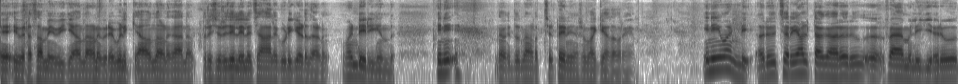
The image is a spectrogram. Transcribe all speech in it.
ഇവരെ സമീപിക്കാവുന്നതാണ് ഇവരെ വിളിക്കാവുന്നതാണ്. കാരണം തൃശ്ശൂർ ജില്ലയിലെ ചാലക്കുടിക്ക് അടുത്താണ് വണ്ടി ഇരിക്കുന്നത്. ഇനി ഇത് അടച്ചിട്ടതിന് ശേഷം ബാക്കി കഥ പറയാം. ഇനി ഈ വണ്ടി ഒരു ചെറിയ അൾട്ടക്കാർ ഒരു ഫാമിലിക്ക് ഒരു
